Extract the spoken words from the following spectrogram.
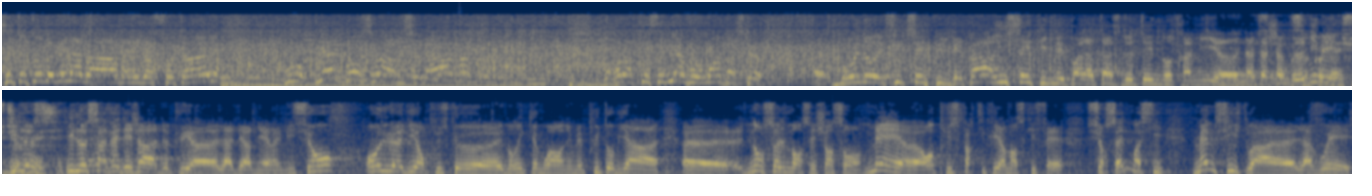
c'est au tour de Benabar d'aller dans ce fauteuil. Pour bien le bonsoir, monsieur dame. Bon, remarquez, c'est bien vous au moins parce que Bruno est fixé depuis le départ. Il sait qu'il n'est pas la tasse de thé de notre amie euh, Oui, Natacha Polony, mais il, le, il savait déjà depuis euh, la dernière émission. On lui a dit en plus que euh, Émeric et moi, on aimait plutôt bien euh, non seulement ses chansons, mais euh, en plus particulièrement ce qu'il fait sur scène. Moi, si, même si je dois euh, l'avouer,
